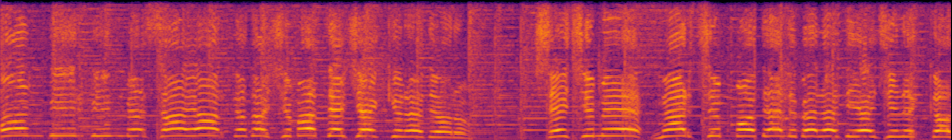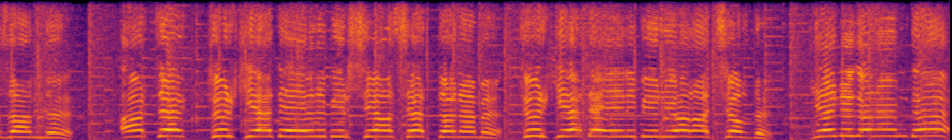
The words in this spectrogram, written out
11 bin mesai arkadaşıma teşekkür ediyorum. Seçimi Mersin modeli belediyecilik kazandı. Artık Türkiye'de yeni bir siyaset dönemi, Türkiye'de yeni bir yol açıldı. Yeni dönemde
